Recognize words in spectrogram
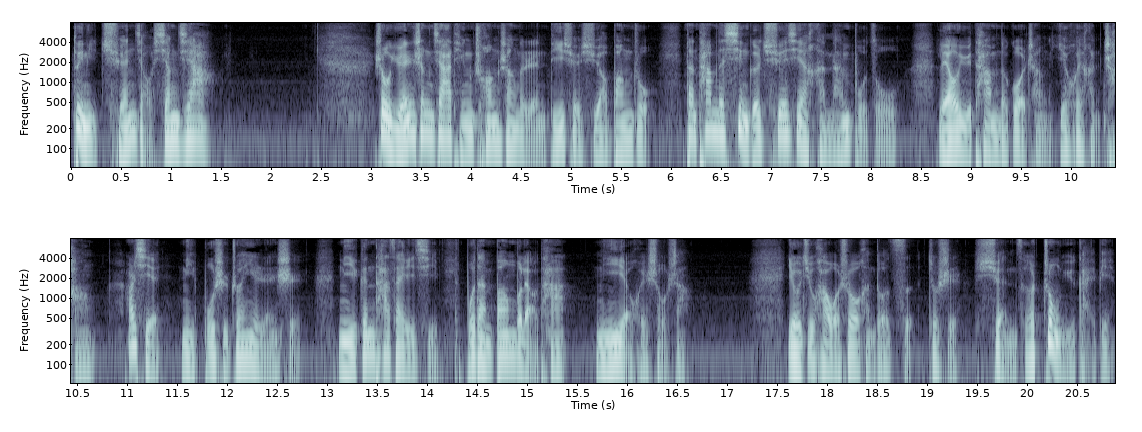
对你拳脚相加。受原生家庭创伤的人的确需要帮助，但他们的性格缺陷很难补足，疗愈他们的过程也会很长。而且你不是专业人士，你跟他在一起不但帮不了他，你也会受伤。有句话我说过很多次，就是选择重于改变。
